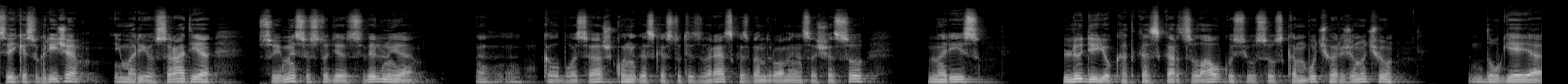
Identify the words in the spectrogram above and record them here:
Sveiki sugrįžę į Marijos radiją. Su jumis į studijos Vilniuje e, kalbuosiu aš, kunigas Kestutis Vareskas, bendruomenės aš esu narys. Liudiju, kad kas kart sulaukus jūsų skambučių ar žinučių daugėja,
